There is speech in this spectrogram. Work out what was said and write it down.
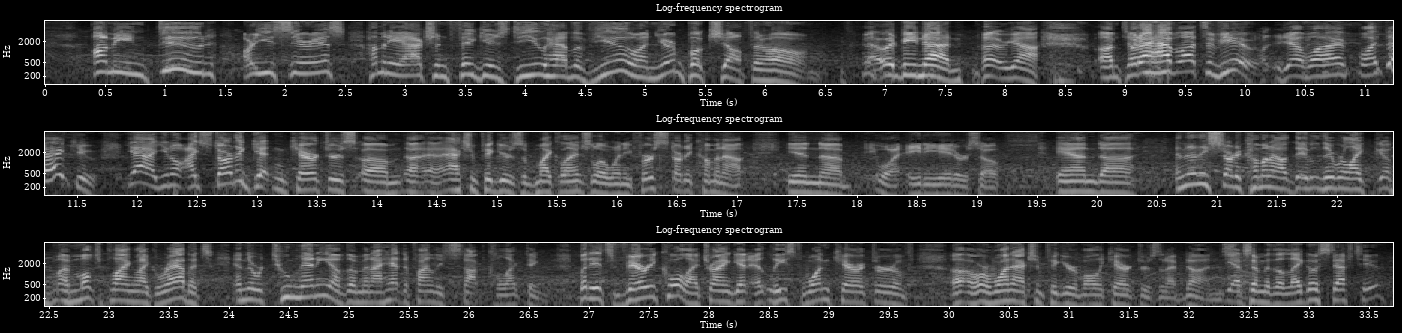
I mean, dude, are you serious? How many action figures do you have of you on your bookshelf at home? That would be none. yeah, I'm But I have lots of you. Yeah, why? Why? Thank you. Yeah, you know, I started getting characters, um, uh, action figures of Michelangelo when he first started coming out in uh, what '88 or so, and. Uh, and then they started coming out. They, they were like uh, multiplying like rabbits, and there were too many of them, and I had to finally stop collecting. But it's very cool. I try and get at least one character of, uh, or one action figure of all the characters that I've done. You have some of the Lego stuff too.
